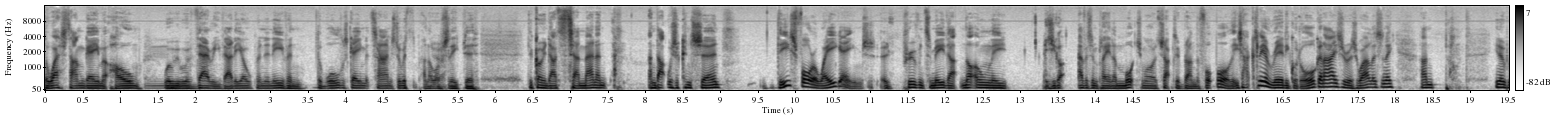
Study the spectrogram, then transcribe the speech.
the West Ham game at home mm. where we were very, very open, and even the Wolves game at times. There was, and yeah. obviously the, they're going down to ten men, and and that was a concern. These four away games have proven to me that not only has he got Everton playing a much more attractive brand of football, he's actually a really good organiser as well, isn't he? And you know,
